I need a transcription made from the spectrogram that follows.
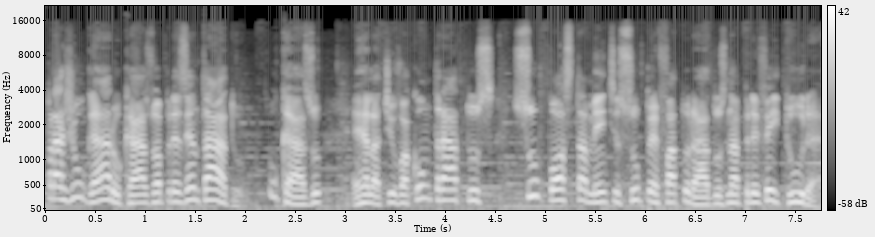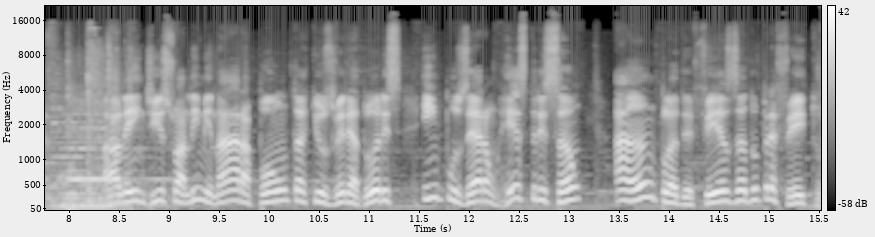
para julgar o caso apresentado. O caso é relativo a contratos supostamente superfaturados na prefeitura. Além disso, a liminar aponta que os vereadores impuseram restrição à ampla defesa do prefeito.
